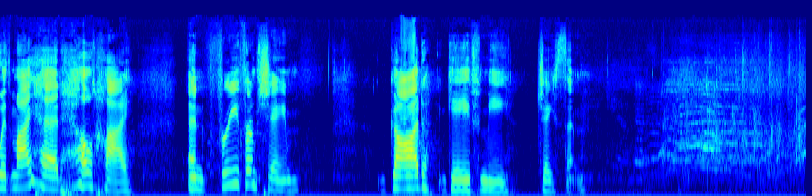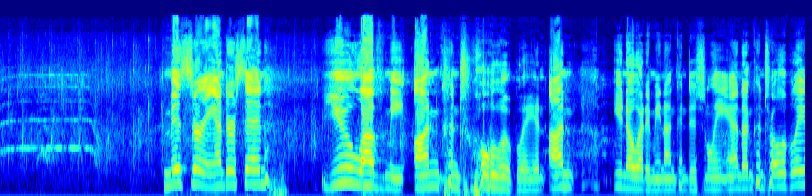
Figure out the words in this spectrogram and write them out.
with my head held high and free from shame, God gave me Jason. Mr. Anderson, you love me uncontrollably and un you know what I mean unconditionally and uncontrollably.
